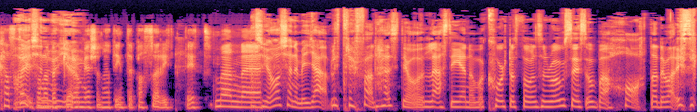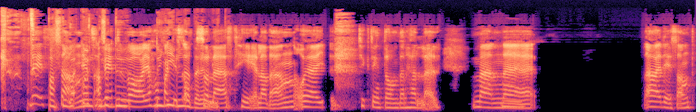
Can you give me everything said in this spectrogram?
kastar Ja, jag sådana böcker ju- om jag känner att det inte passar riktigt. Men eh, Alltså jag känner mig jävligt träffad. Här sitter jag och läste igenom A Court of Thorns and Roses och bara hatade varje sekund. det är Fast sant. en- alltså, Vet du- vad, jag har faktiskt också läst hela den och jag tyckte inte om den heller. Men Mm. eh, nej, det är sant.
